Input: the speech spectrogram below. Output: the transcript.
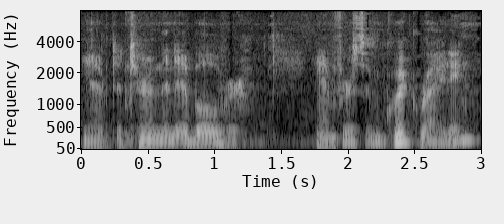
you have to turn the nib over. And for some quick writing,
